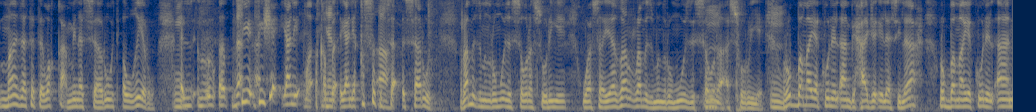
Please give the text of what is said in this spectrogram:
ماذا تتوقع من الساروت أو غيره؟ في في شيء يعني يعني قصة آه. الساروت. رمز من رموز الثورة السورية وسيظل رمز من رموز الثورة. السورية. مم. ربما يكون الآن بحاجة إلى سلاح ربما يكون الآن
